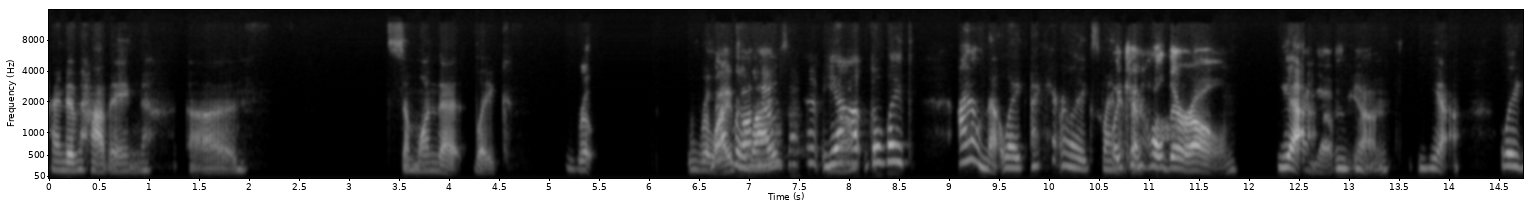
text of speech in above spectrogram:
kind of having uh someone that like Re- not relies, on him. on him yeah but like i don't know like i can't really explain Like can hold well. their own. yeah kind of, yeah. mhm, yeah like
